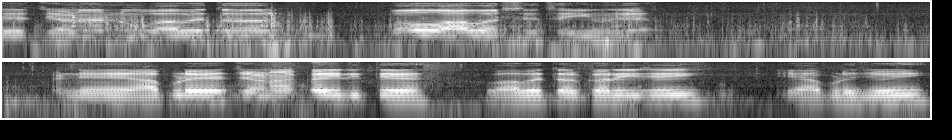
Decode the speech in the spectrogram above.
એ ચણાનું વાવેતર બહુ આ વર્ષે થયું છે. અને આપણે ચણા કઈ રીતે વાવેતર કરી છે એ આપણે જોઈ.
